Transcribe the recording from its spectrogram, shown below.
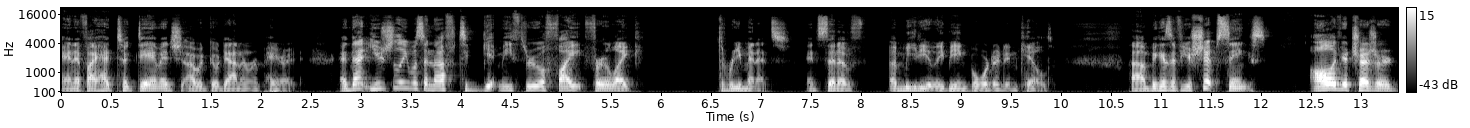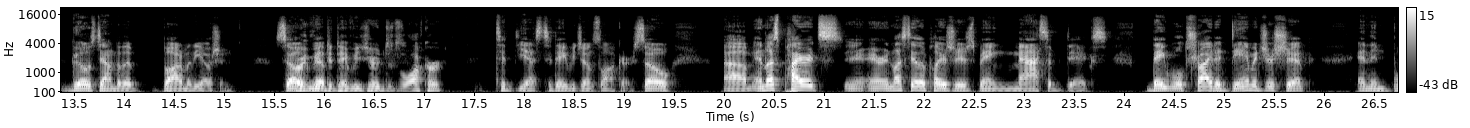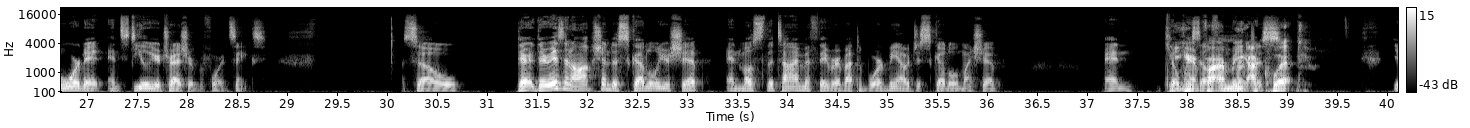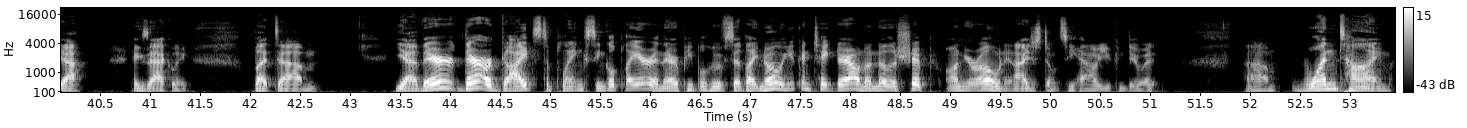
And if I had took damage, I would go down and repair it. And that usually was enough to get me through a fight for like three minutes instead of immediately being boarded and killed. Um, because if your ship sinks, all of your treasure goes down to the bottom of the ocean. So you the- mean to Davy Jones' locker? to yes to Davy Jones' locker. So um, unless pirates or unless the other players are just being massive dicks, they will try to damage your ship and then board it and steal your treasure before it sinks. So there there is an option to scuttle your ship, and most of the time, if they were about to board me, I would just scuttle my ship and kill you can't myself. fire on me. I quit. Yeah, exactly. But um yeah, there there are guides to playing single player and there are people who have said like, "No, you can take down another ship on your own." And I just don't see how you can do it. Um one time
